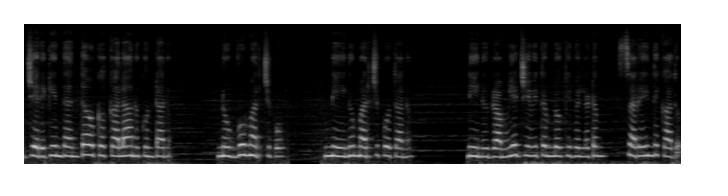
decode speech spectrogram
జరిగిందంతా ఒక కళ అనుకుంటాను. నువ్వు మర్చిపో నేను మర్చిపోతాను. నేను రమ్య జీవితంలోకి వెళ్ళడం సరైంది కాదు.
